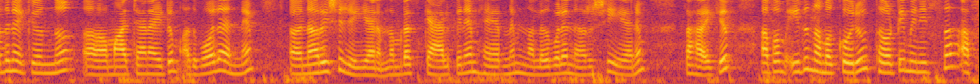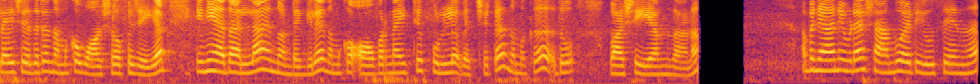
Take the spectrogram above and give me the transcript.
അതിനൊക്കെ ഒന്ന് മാറ്റാനായിട്ടും അതുപോലെ തന്നെ നറിഷ് ചെയ്യാനും നമ്മുടെ സ്കാൽപ്പിനെയും ഹെയറിനെയും നല്ലതുപോലെ നറിഷ് ചെയ്യാനും സഹായിക്കും. അപ്പം ഇത് നമുക്കൊരു തേർട്ടി മിനിറ്റ്സ് അപ്ലൈ ചെയ്തിട്ട് നമുക്ക് വാഷ് ഓഫ് ചെയ്യാം. ഇനി അതല്ല എന്നുണ്ടെങ്കിൽ നമുക്ക് ഓവർനൈറ്റ് ഫുള്ള് വെച്ചിട്ട് നമുക്ക് ഇത് വാഷ് ചെയ്യാവുന്നതാണ്. അപ്പോൾ ഞാനിവിടെ ഷാമ്പു ആയിട്ട് യൂസ് ചെയ്യുന്നത്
